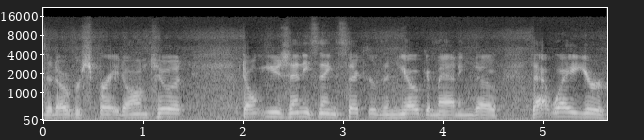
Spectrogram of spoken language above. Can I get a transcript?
that oversprayed onto it. Don't use anything thicker than yoga matting though. That way your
